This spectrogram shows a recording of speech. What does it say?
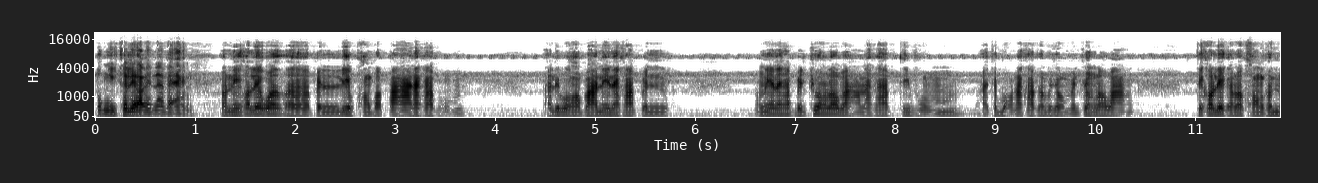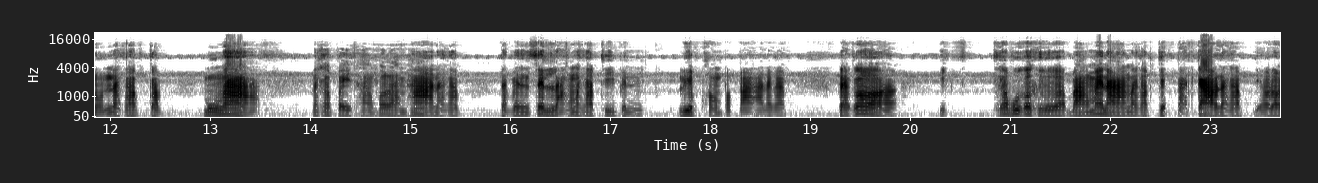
ตรงนี้เขาเรียกอะไรนะแดง ตอนนี้เขาเรียกว่าเออเป็นเรียบคลองประปานะครับ ผมอ่าเรียบคลองประปานี่นะครับ เป็นตรงนี้นะครับเป็นช่วงระหว่างนะครับ ที่ผมอาจจะบอกนะครับท่านผู้ชมเป็นช่วงระหว่าง ที่เขาเรียกกันว่าคลองถนนนะครับ กับมุ่งหน้านะครับ ไปทางพระรามห้านะครับ แต่เป็นเส้นหลังนะครับที่เป็น เรียบคลองประปานะครับ แต่ก็อีกที่เขาพูดก็คือบางแม่นางนะครับเจ็ดแปดเก้านะครับ เดี๋ยวเรา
